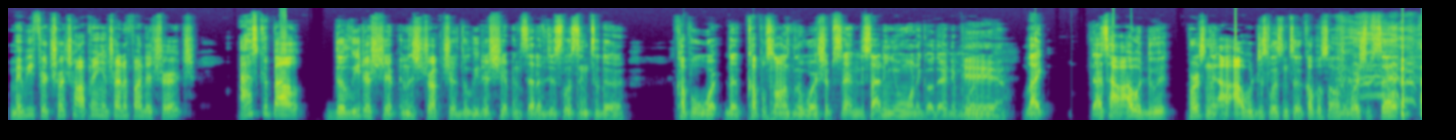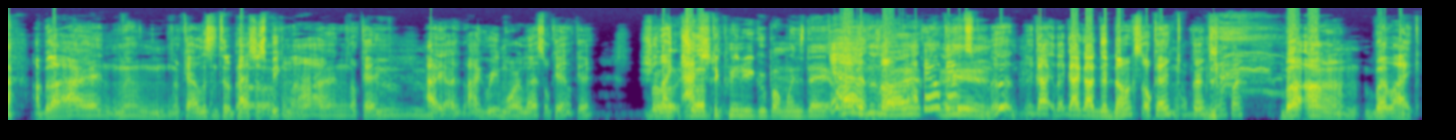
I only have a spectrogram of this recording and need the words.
maybe if you're church hopping and trying to find a church, ask about the leadership and the structure of the leadership instead of just listening to the couple wor- the couple songs in the worship set and deciding you don't want to go there anymore. Yeah, yeah. Like that's how I would do it personally. I, I would just listen to a couple songs in the worship set. I'd be like, all right, mm, okay. I listen to the pastor Uh, speak. I'm like, all right, okay. Mm. I, I I agree more or less. Okay, okay. Show, like, show up to community group on Wednesday. Yeah, oh, this is no, all right. okay, okay. Yeah, that guy, that guy got good dunks. Okay, okay, okay. but um, but like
